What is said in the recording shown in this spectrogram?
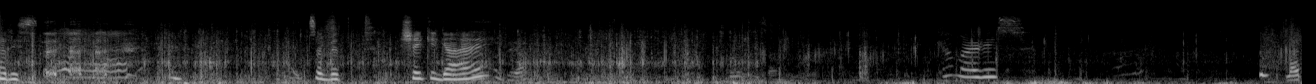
Ares. It's a bit shaky guy. Come Ares. Bleib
